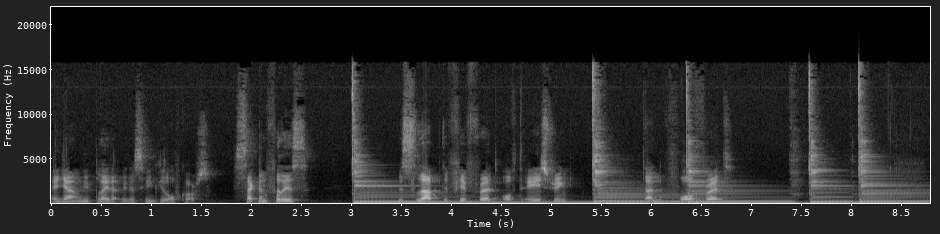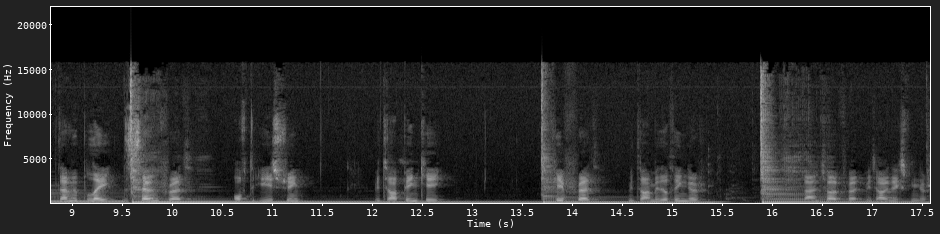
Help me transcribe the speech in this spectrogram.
Again, we play that with a swing feel, of course. Second fill is we slap the fifth fret of the A string, then the fourth fret, then we play the seventh fret of the E string with our pinky, fifth fret with our middle finger, then third fret with our index finger.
